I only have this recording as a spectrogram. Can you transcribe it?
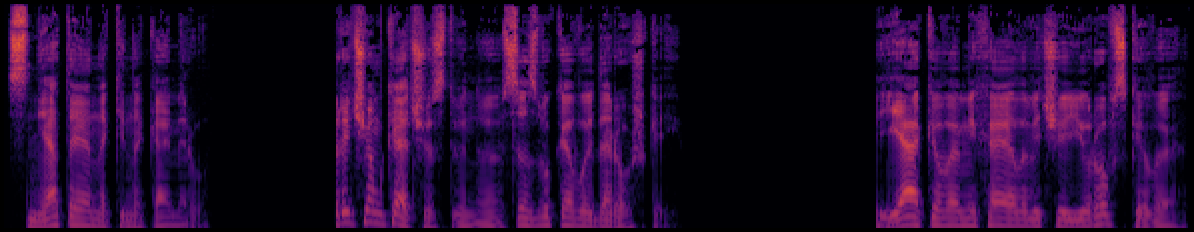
снятая на кинокамеру. Причем качественную, со звуковой дорожкой. Якова Михайловича Юровского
